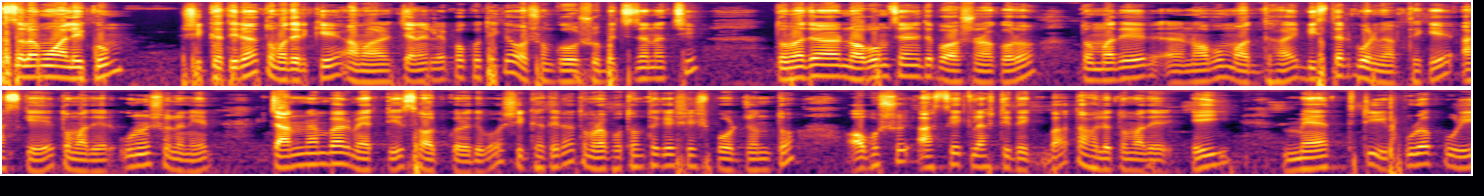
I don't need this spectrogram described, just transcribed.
আসসালামু আলাইকুম, শিক্ষার্থীরা, তোমাদেরকে আমার চ্যানেলের পক্ষ থেকে অসংখ্য শুভেচ্ছা জানাচ্ছি। তোমরা যারা নবম শ্রেণীতে পড়াশোনা করো, তোমাদের নবম অধ্যায় বিস্তার পরিমাপ থেকে আজকে তোমাদের অনুশীলনের চার নাম্বার ম্যাথটি সলভ করে দেব। শিক্ষার্থীরা, তোমরা প্রথম থেকে শেষ পর্যন্ত অবশ্যই আজকে ক্লাসটি দেখবা, তাহলে তোমাদের এই ম্যাথটি পুরোপুরি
